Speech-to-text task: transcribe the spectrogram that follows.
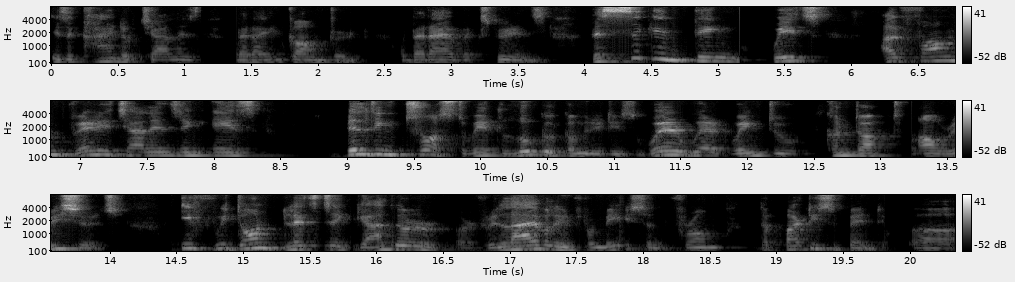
is a kind of challenge that I encountered, that I have experienced. The second thing which I found very challenging is building trust with local communities where we're going to conduct our research. If we don't, let's say, gather reliable information from the participant uh,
